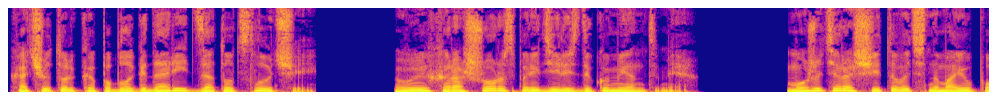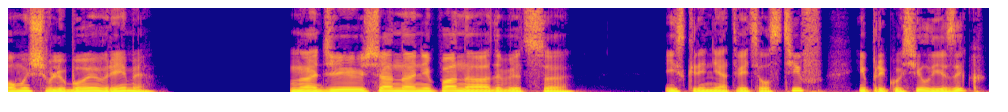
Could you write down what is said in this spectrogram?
Хочу только поблагодарить за тот случай. Вы хорошо распорядились документами. Можете рассчитывать на мою помощь в любое время». «Надеюсь, она не понадобится», — искренне ответил Стив и прикусил язык,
